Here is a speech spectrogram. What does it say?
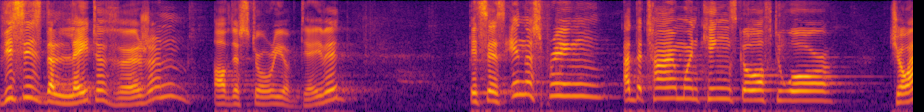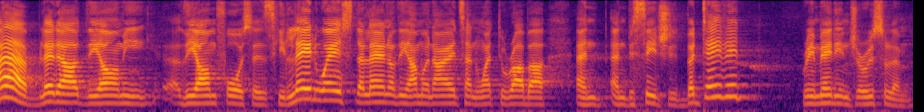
This is the later version of the story of David. It says, In the spring, at the time when kings go off to war, Joab led out the army, uh, the armed forces. He laid waste the land of the Ammonites and went to Rabbah and, and besieged it. But David remained in Jerusalem.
